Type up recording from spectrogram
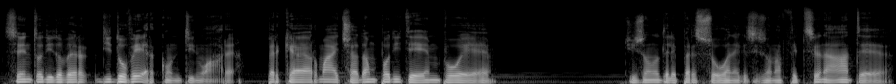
sento di dover, di dover continuare. Perché ormai c'è da un po' di tempo e ci sono delle persone che si sono affezionate.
